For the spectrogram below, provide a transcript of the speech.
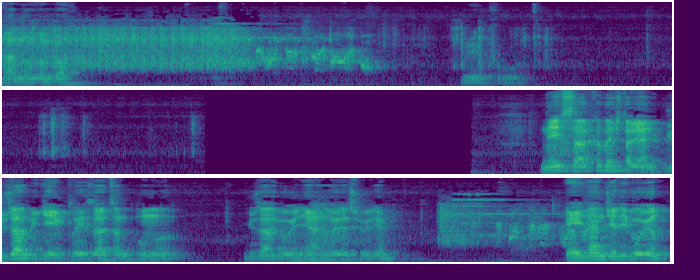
Lan oğlum bak. Buraya koy. Neyse arkadaşlar yani güzel bir gameplay zaten onu güzel bir oyun yani öyle söyleyeyim. Eğlenceli bir oyun.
